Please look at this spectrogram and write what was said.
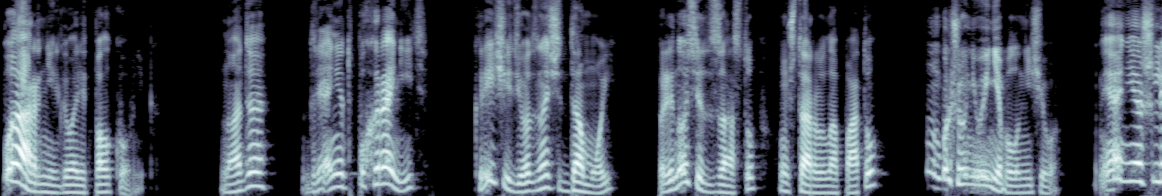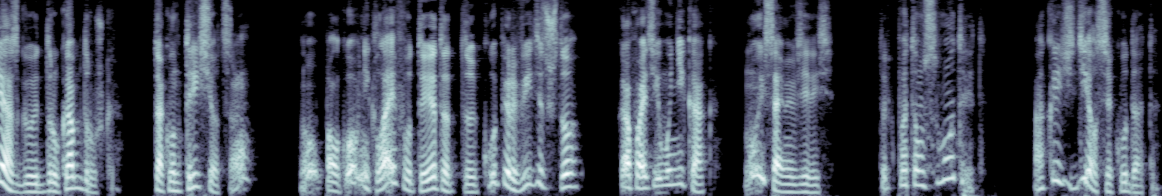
парни, говорит полковник. Надо дрянь это похоронить. Крич идет, значит, домой. Приносит заступ, ну, старую лопату. Больше у него и не было ничего. И они аж лязгают друг об дружка. Так он трясется, а? Ну, полковник Лайфут и этот э, Купер видят, что копать ему никак. Ну и сами взялись. Только потом смотрит, а Крич делся куда-то.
